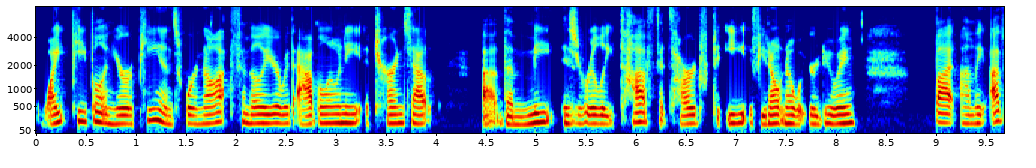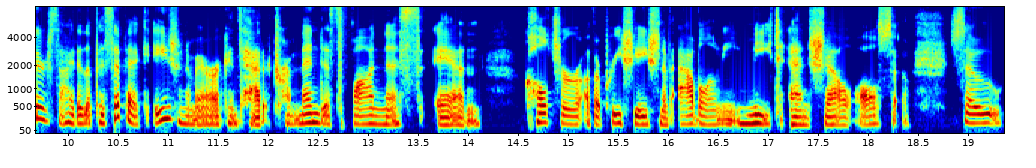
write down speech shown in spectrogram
white people and Europeans were not familiar with abalone. It turns out uh, the meat is really tough. It's hard to eat if you don't know what you're doing. But on the other side of the Pacific, Asian Americans had a tremendous fondness and culture of appreciation of abalone meat and shell also. So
